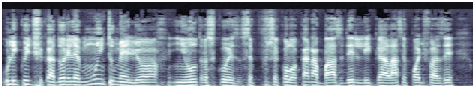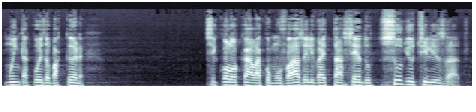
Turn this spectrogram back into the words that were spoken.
o liquidificador ele é muito melhor em outras coisas. Você, você colocar na base dele, ligar lá, você pode fazer muita coisa bacana. Se colocar lá como vaso, ele vai estar sendo subutilizado.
